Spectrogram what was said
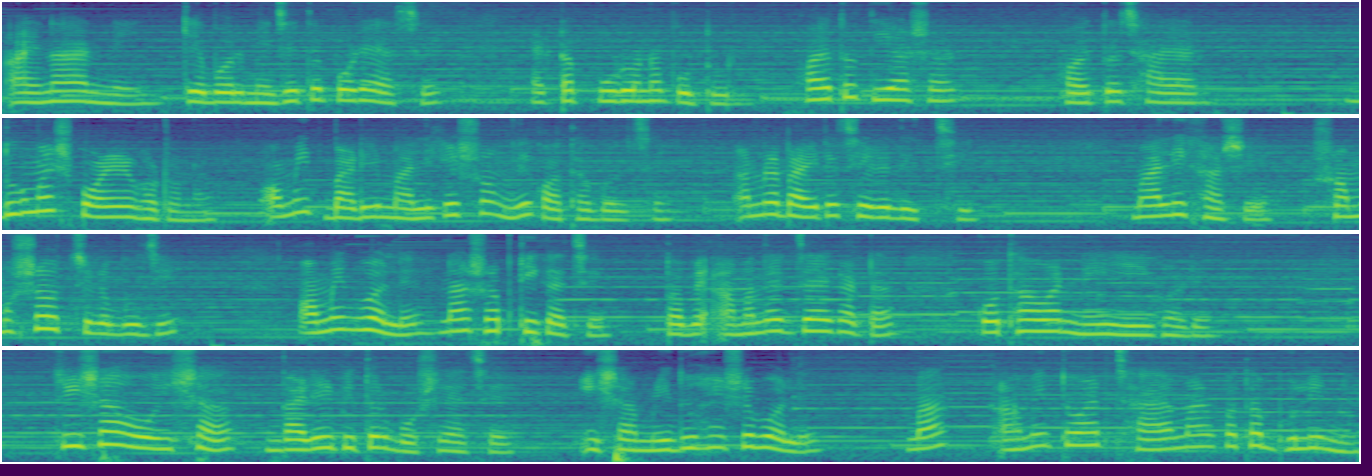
আয়না আর নেই। কেবল মেঝেতে পড়ে আছে একটা পুরনো পুতুল। হয়তো তিয়াসার হয়তো ছায়ার। দু মাস পরের ঘটনা। অমিত বাড়ির মালিকের সঙ্গে কথা বলছে। আমরা বাড়িটা ছেড়ে দিচ্ছি। মালিক হাসে। সমস্যা হচ্ছিল বুঝি? অমিত বলে, না, সব ঠিক আছে, তবে আমাদের জায়গাটা কোথাও আর নেই এই ঘরে। তৃষা ও ঈশা গাড়ির ভিতর বসে আছে। ঈশা মৃদু হেসে বলে, মা, আমি তো আর ছায়া মার কথা ভুলিনি।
